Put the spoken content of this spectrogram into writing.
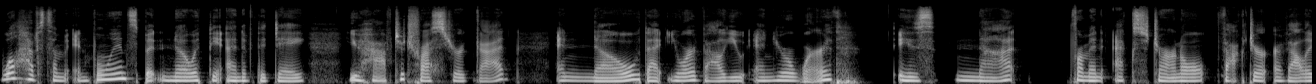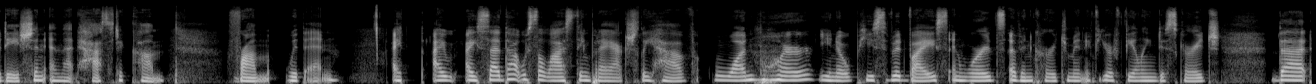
will have some influence, but know at the end of the day, you have to trust your gut and know that your value and your worth is not from an external factor or validation, and that has to come from within. I, I said that was the last thing, but I actually have one more, you know, piece of advice and words of encouragement if you're feeling discouraged that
